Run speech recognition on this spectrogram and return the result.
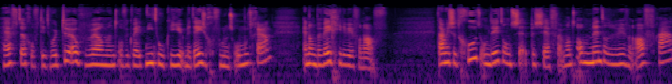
heftig of dit wordt te overweldigend. Of ik weet niet hoe ik hier met deze gevoelens om moet gaan. En dan beweeg je er weer vanaf. Daarom is het goed om dit te beseffen. Want op het moment dat we er weer vanaf gaan,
